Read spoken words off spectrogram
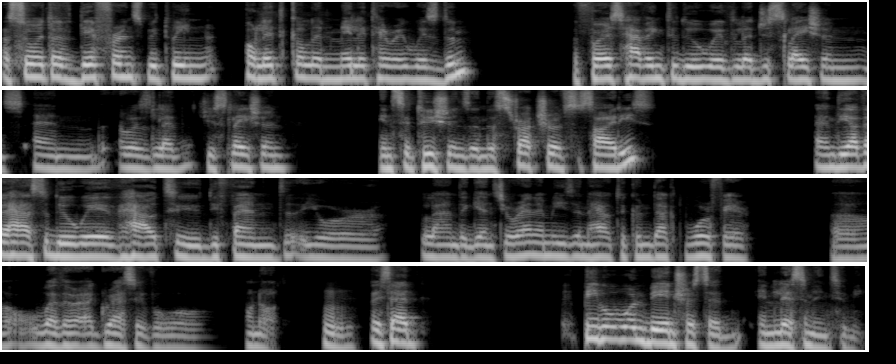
a sort of difference between political and military wisdom. The first having to do with legislations and was legislation, institutions, and the structure of societies. And the other has to do with how to defend your land against your enemies and how to conduct warfare, uh, whether aggressive or, or not. Hmm. They said people wouldn't be interested in listening to me.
